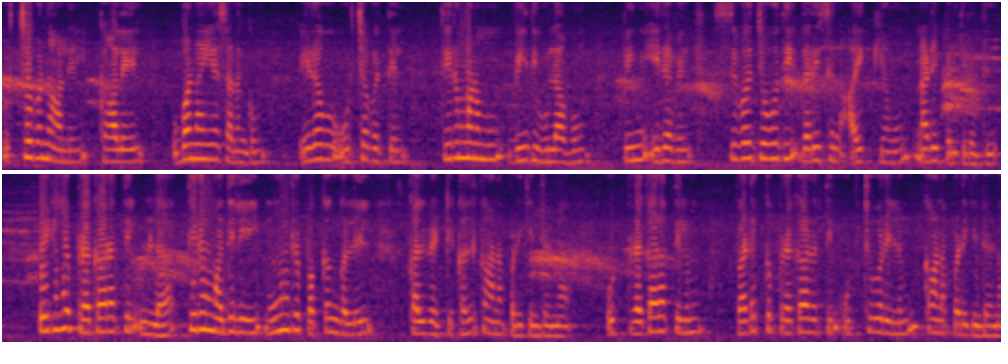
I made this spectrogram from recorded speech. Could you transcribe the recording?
உற்சவ நாளில் காலையில் உபநய சடங்கும் இரவு உற்சவத்தில் திருமணமும் வீதி உலாவும் பின் இரவில் சிவஜோதி தரிசன ஐக்கியமும் நடைபெறுகிறது. பெரிய பிரகாரத்தில் உள்ள திருமதிலில் மூன்று பக்கங்களில் கல்வெட்டுகள் காணப்படுகின்றன. உட்பிரகாரத்திலும் வடக்கு பிரகாரத்தின் உட்சுவரிலும் காணப்படுகின்றன.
